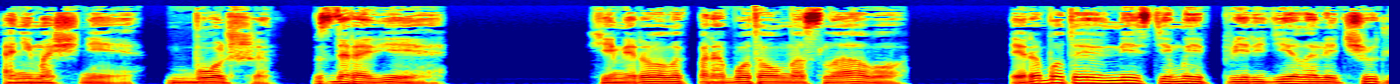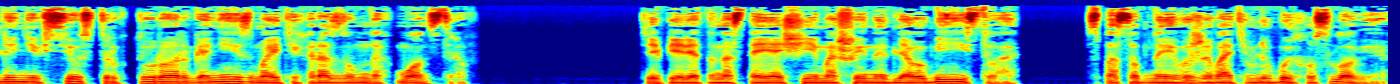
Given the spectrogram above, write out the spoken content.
они мощнее, больше, здоровее. Химеролог поработал на славу, и, работая вместе, мы переделали чуть ли не всю структуру организма этих разумных монстров. Теперь это настоящие машины для убийства, способные выживать в любых условиях.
